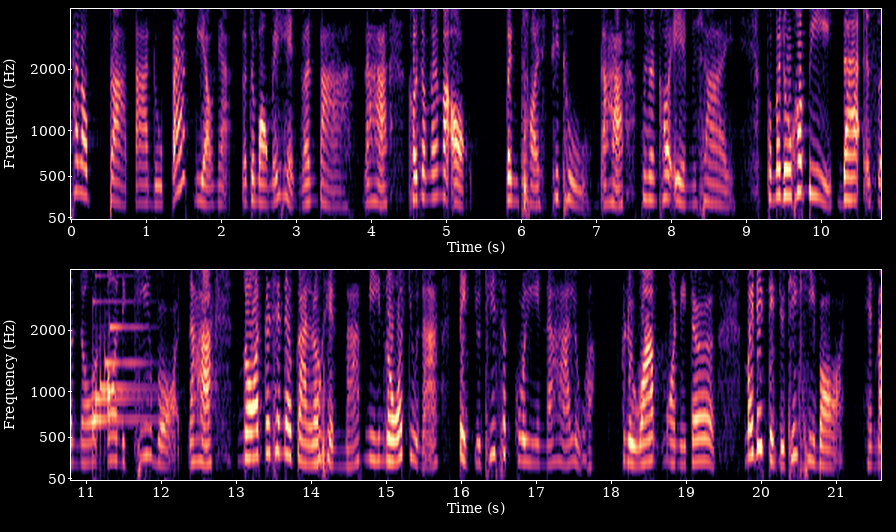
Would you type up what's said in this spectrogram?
ถ้าเราปราดตาดูแป๊บเดียวเนี่ย เราจะมองไม่เห็นแว่นตานะคะเขาจะไม่มาออกเป็น choice ที่ถูกนะคะ เพราะฉะนั้นข้อ A ไม่ใช่ พอมาดูข้อ B there is a note on the keyboard นะคะโน้ตก็เช่นเดียวกันเราเห็นไหมมีโน้ตอยู่นะ ติดอยู่ที่สกรีนนะคะ หรือว่าหรือว่ามอนิเตอร์ ไม่ได้ติดอยู่ที่คีย์บอร์ด เห็นไหม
